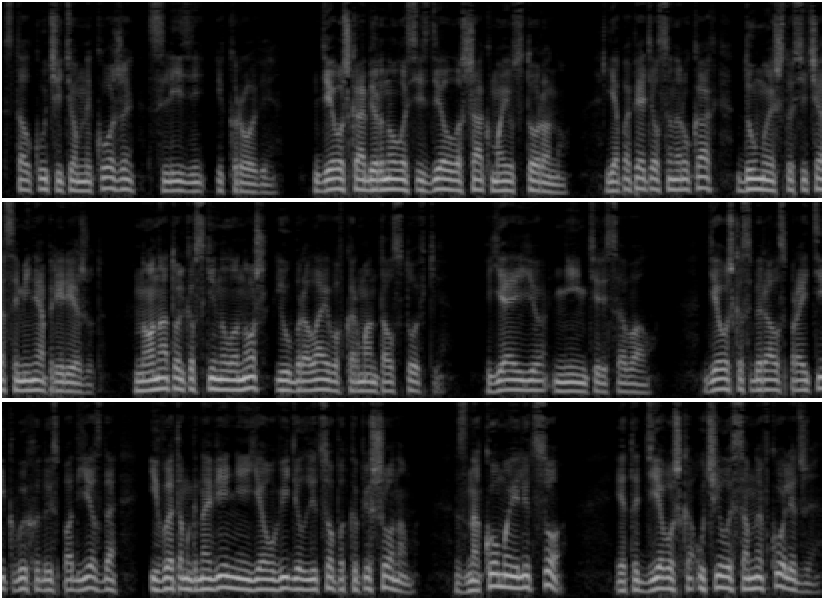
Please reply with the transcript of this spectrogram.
Стал кучей темной кожи, слизи и крови. Девушка обернулась и сделала шаг в мою сторону. Я попятился на руках, думая, что сейчас и меня прирежут. Но она только вскинула нож и убрала его в карман толстовки. Я ее не интересовал. Девушка собиралась пройти к выходу из подъезда, и в это мгновение я увидел лицо под капюшоном. Знакомое лицо. Эта девушка училась со мной в колледже.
